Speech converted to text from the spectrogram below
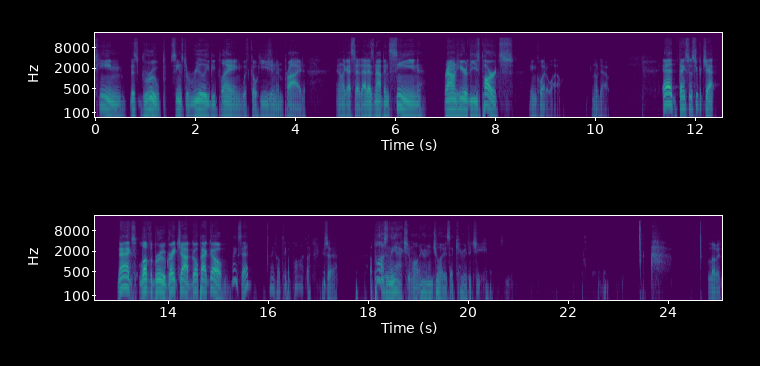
team, this group seems to really be playing with cohesion and pride. And like I said, that has not been seen around here, these parts, in quite a while. No doubt. Ed, thanks for the super chat. Nags, love the brew. Great job. Go, Pack, go. Thanks, Ed. I think I'll take a pause. Here's a, a pause in the action while Aaron enjoys a carry the G. Love it.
